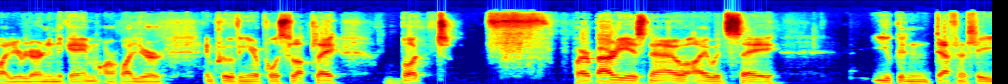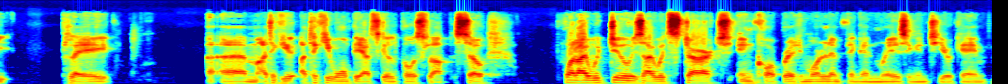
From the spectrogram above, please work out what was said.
while you're learning the game or while you're improving your post flop play. But where Barry is now, I would say you can definitely play. Um, I think you. I think you won't be outskilled post flop. So what I would do is I would start incorporating more limping and raising into your game,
